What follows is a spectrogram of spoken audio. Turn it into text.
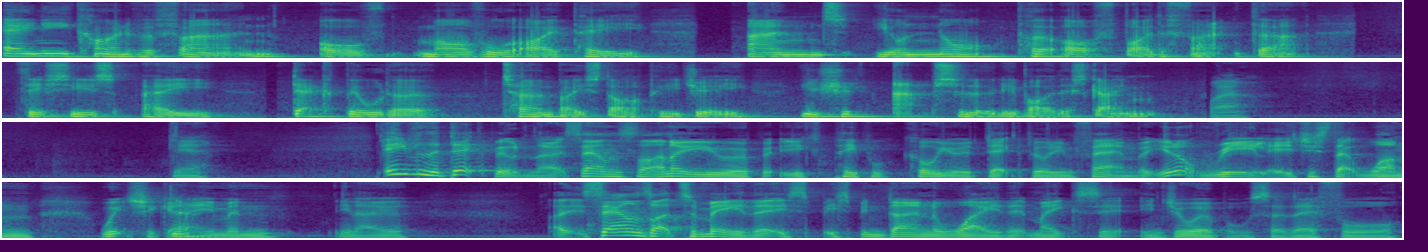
any kind of a fan of Marvel IP, and you're not put off by the fact that this is a deck builder turn-based RPG, you should absolutely buy this game. wow, yeah. Even the deck building though, it sounds like I know you were you, people call you a deck building fan, but you're not really. It's just that one Witcher game, and you know, it sounds like to me that it's it's been done in a way that makes it enjoyable. So therefore,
